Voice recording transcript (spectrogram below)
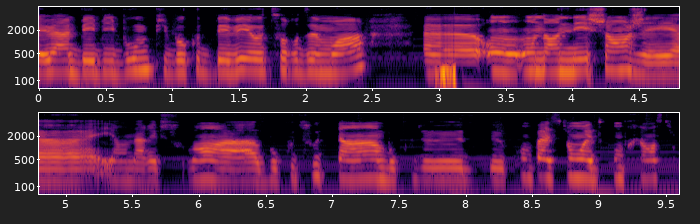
y eu un baby boom puis beaucoup de bébés autour de moi, euh, on, en échange et, euh, et, on arrive souvent à beaucoup de soutien, beaucoup de, compassion et de compréhension.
